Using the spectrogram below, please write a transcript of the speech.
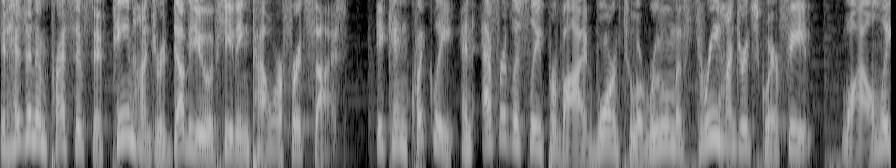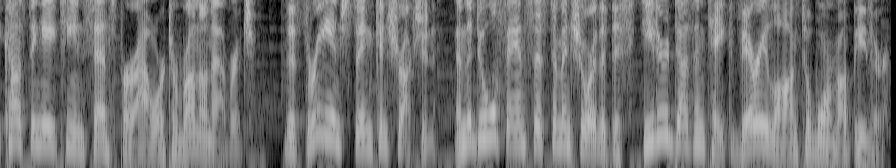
it has an impressive 1500 W of heating power for its size. It can quickly and effortlessly provide warmth to a room of 300 square feet while only costing 18 cents per hour to run on average. The 3-inch thin construction and the dual fan system ensure that this heater doesn't take very long to warm up either.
